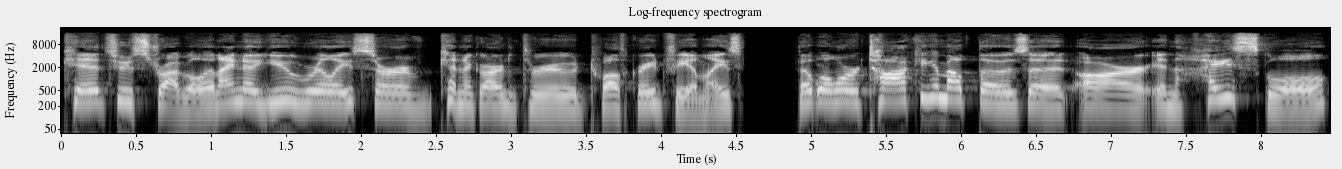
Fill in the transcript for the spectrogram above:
kids who struggle. And I know you really serve kindergarten through 12th grade families. But when we're talking about those that are in high school,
